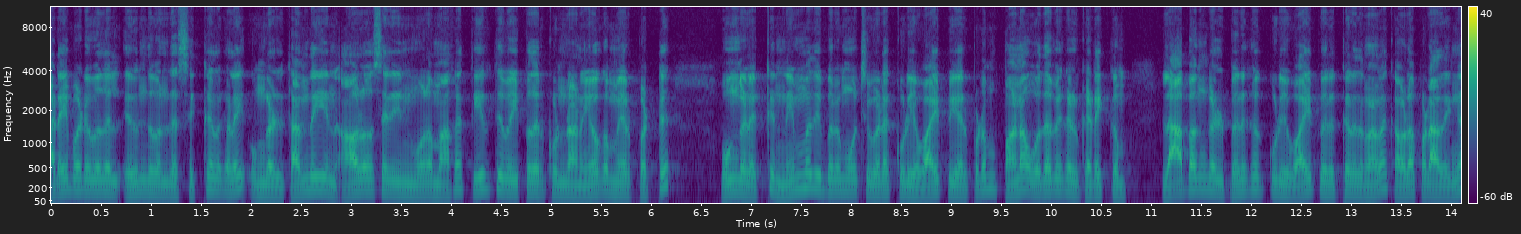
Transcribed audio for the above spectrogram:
அடைபடுவதில் இருந்து வந்த சிக்கல்களை உங்கள் தந்தையின் ஆலோசனையின் மூலமாக தீர்த்து வைப்பதற்குண்டான யோகம் ஏற்பட்டு உங்களுக்கு நிம்மதி பெருமூச்சு விடக்கூடிய வாய்ப்பு ஏற்படும் பண உதவிகள் கிடைக்கும் லாபங்கள் பெருகக்கூடிய வாய்ப்பு இருக்கிறதுனால கவலைப்படாதீங்க.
